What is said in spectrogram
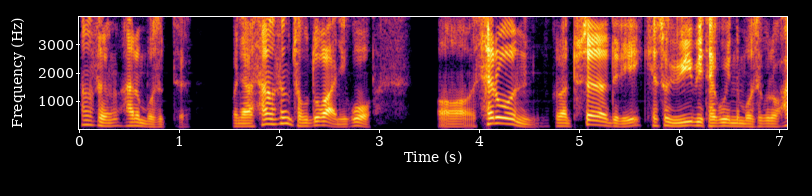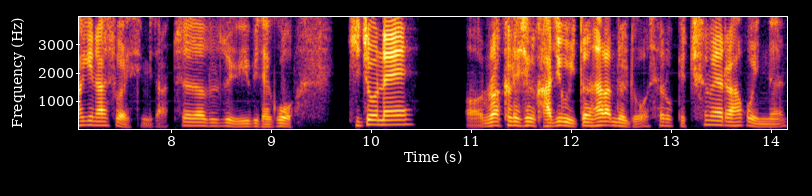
상승하는 모습들 뭐냐 상승 정도가 아니고 어, 새로운 그런 투자자들이 계속 유입이 되고 있는 모습을 확인할 수가 있습니다. 투자자들도 유입이 되고 기존에 어, 루나 클래식을 가지고 있던 사람들도 새롭게 추매를 하고 있는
